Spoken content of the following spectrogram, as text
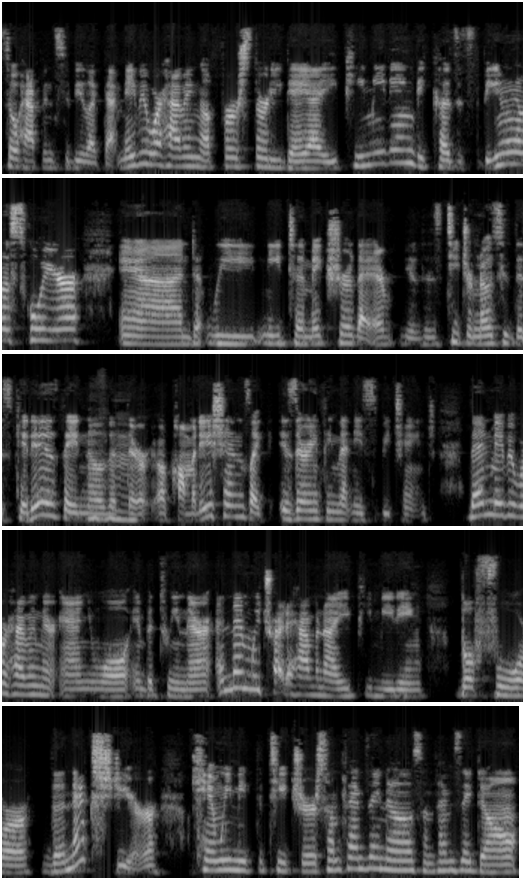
so happens to be like that. Maybe we're having a first 30 day IEP meeting because it's the beginning of the school year and we need to make sure that every, this teacher knows who this kid is. They know mm-hmm. that their accommodations, like, is there anything that needs to be changed? Then maybe we're having their annual in between there. And then we try to have an IEP meeting before the next year. Can we meet the teacher? Sometimes they know, sometimes they don't.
